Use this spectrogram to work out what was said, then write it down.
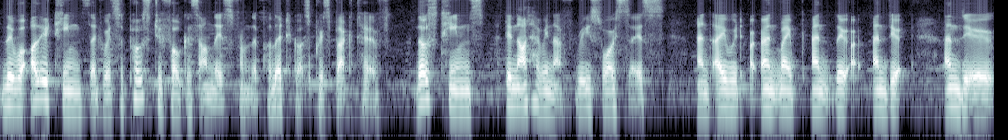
There were other teams that were supposed to focus on this from the political perspective. Those teams did not have enough resources, and I would and my and the and the and the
